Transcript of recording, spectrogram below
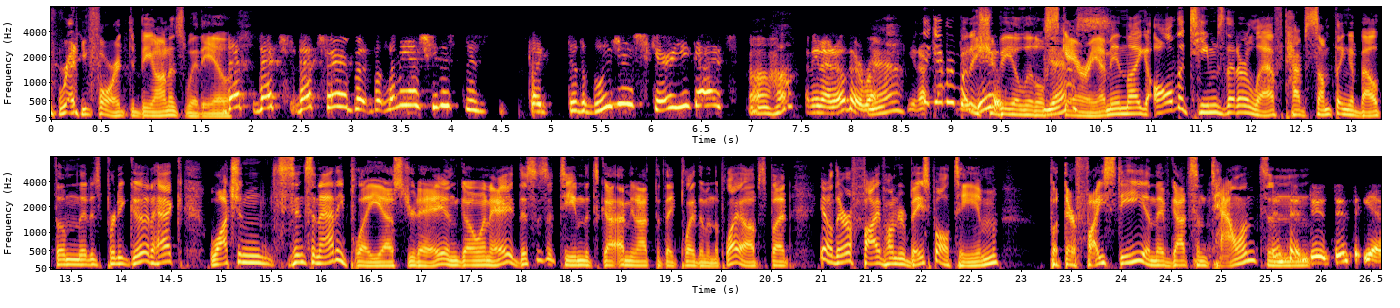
ready for it. To be honest with you. That's that's that's fair, but but let me ask you this: Does like do the Blue Jays scare you guys? Uh huh. I mean, I know they're right. Yeah. You know, I think everybody they do. should be a little Yes. scary. I mean, like all the teams that are left have something about them that is pretty good. Heck, watching Cincinnati play yesterday and going, hey, this is a team that's got, I mean, not that they play them in the playoffs, but, you know, they're a 500 baseball team, but they're feisty and they've got some talent. Cincinnati, And dude, Cincinnati, yeah,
